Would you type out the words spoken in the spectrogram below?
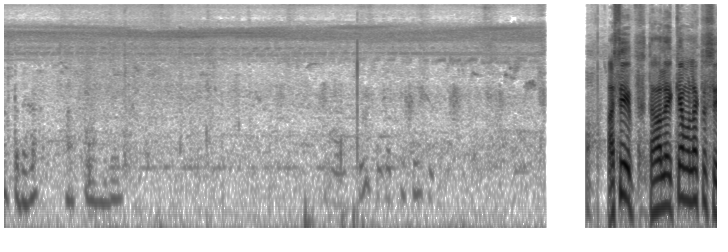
সবজি। দেখা। আসিফ তাহলে কেমন লাগতেছে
